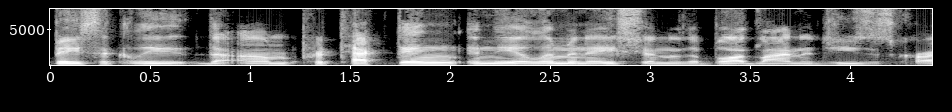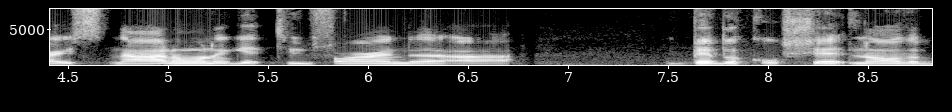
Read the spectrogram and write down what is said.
basically the um protecting and the elimination of the bloodline of Jesus Christ. Now I don't want to get too far into uh biblical shit and all the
